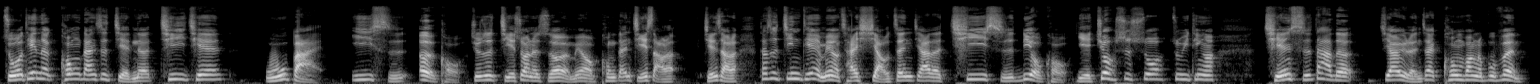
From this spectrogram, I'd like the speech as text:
昨天的空单是减了七千五百一十二口，就是结算的时候有没有空单减少了，减少了。但是今天有没有才小增加了七十六口？也就是说，注意听哦，前十大的交易人在空方的部分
